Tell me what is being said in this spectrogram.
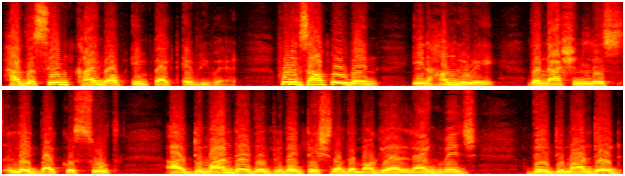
have the same kind of impact everywhere. For example, when in Hungary, the nationalists led by Kossuth uh, demanded the implementation of the Magyar language. They demanded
